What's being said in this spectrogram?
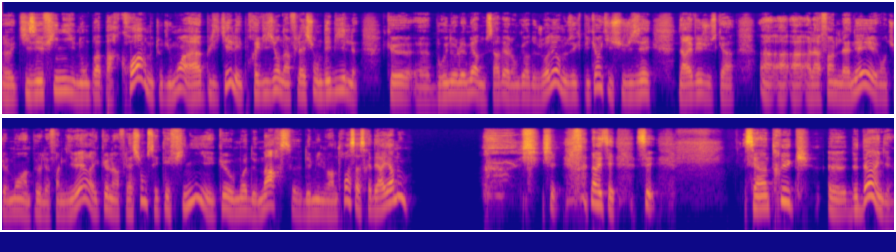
euh, qu'ils aient fini, non pas par croire, mais tout du moins à appliquer les prévisions d'inflation débiles que euh, Bruno Le Maire nous servait à longueur de journée, en nous expliquant qu'il suffisait d'arriver jusqu'à la fin de l'année, éventuellement un peu la fin de l'hiver, et que l'inflation c'était fini, et qu'au mois de mars 2023, ça serait derrière nous. non mais c'est... C'est un truc euh, de dingue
